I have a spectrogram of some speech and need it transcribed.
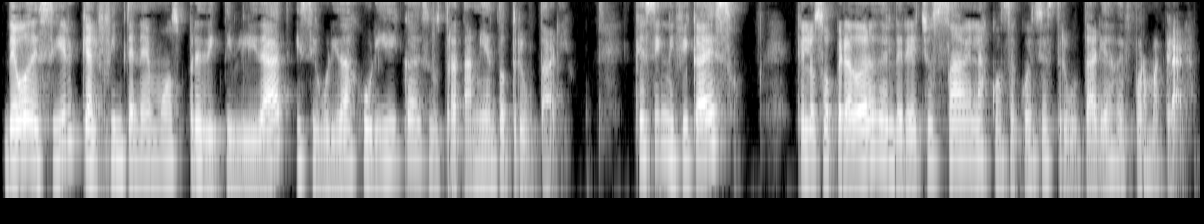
Debo decir que al fin tenemos predictibilidad y seguridad jurídica de su tratamiento tributario. ¿Qué significa eso? Que los operadores del derecho saben las consecuencias tributarias de forma clara.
